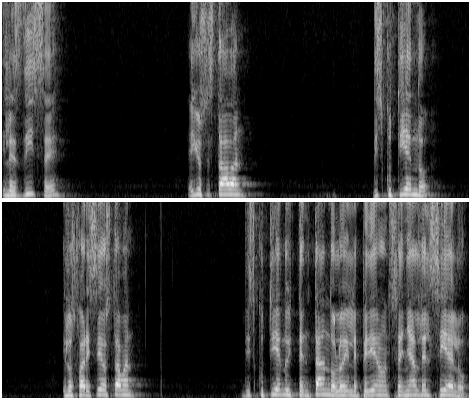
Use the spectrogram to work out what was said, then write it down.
y les dice, ellos estaban discutiendo y los fariseos estaban discutiendo y tentándolo y le pidieron señal del cielo.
